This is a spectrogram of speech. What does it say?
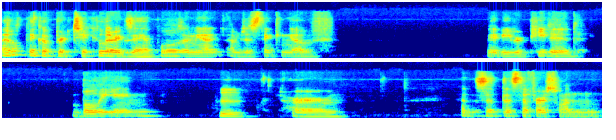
I don't think of particular examples. I mean, I, I'm just thinking of maybe repeated bullying hmm. or that's, that's the first one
